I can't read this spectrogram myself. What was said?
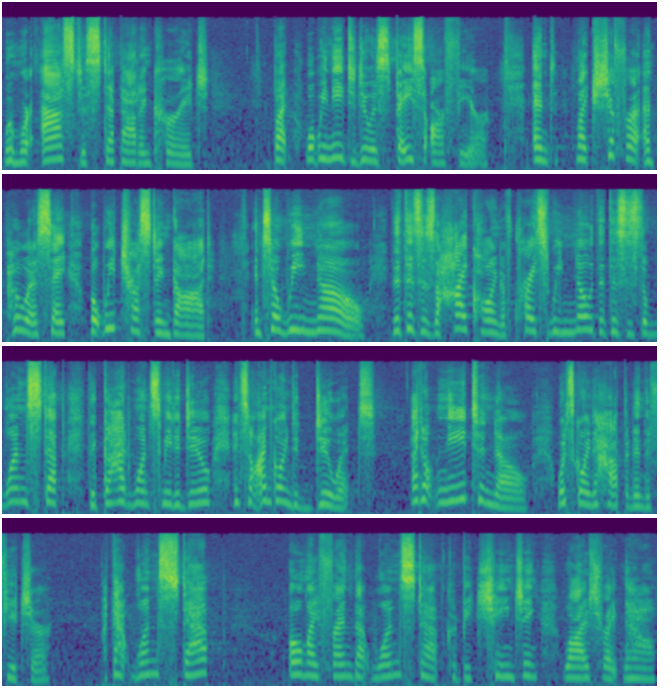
when we're asked to step out in courage but what we need to do is face our fear. And like Shiphrah and Puah say, but we trust in God. And so we know that this is the high calling of Christ. We know that this is the one step that God wants me to do. And so I'm going to do it. I don't need to know what's going to happen in the future. But that one step, oh, my friend, that one step could be changing lives right now.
